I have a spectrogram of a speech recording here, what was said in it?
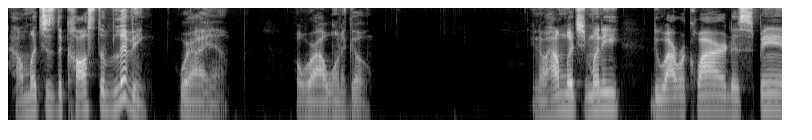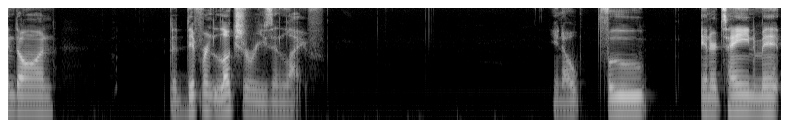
How much is the cost of living where I am or where I want to go? You know, how much money do I require to spend on the different luxuries in life? You know, food, entertainment,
